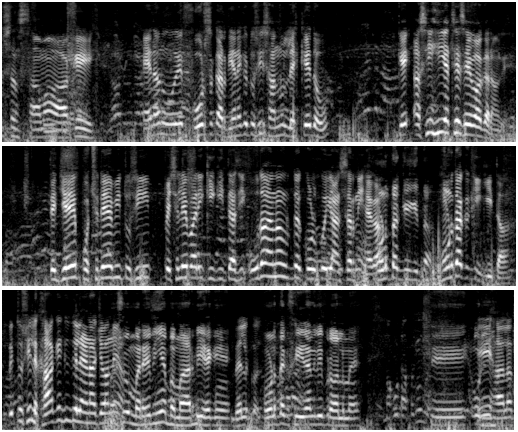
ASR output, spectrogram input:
ਸੰਸਥਾਵਾਂ ਆ ਕੇ ਇਹਨਾਂ ਨੂੰ ਇਹ ਫੋਰਸ ਕਰਦੀਆਂ ਨੇ ਕਿ ਤੁਸੀਂ ਸਾਨੂੰ ਲਿਖ ਕੇ ਦਿਓ ਕਿ ਅਸੀਂ ਹੀ ਇੱਥੇ ਸੇਵਾ ਕਰਾਂਗੇ। ਤੇ ਜੇ ਪੁੱਛਦੇ ਆ ਵੀ ਤੁਸੀਂ ਪਿਛਲੇ ਵਾਰੀ ਕੀ ਕੀਤਾ ਸੀ ਉਹਦਾ ਇਹਨਾਂ ਦੇ ਕੋਲ ਕੋਈ ਆਨਸਰ ਨਹੀਂ ਹੈਗਾ। ਹੁਣ ਤੱਕ ਕੀ ਕੀਤਾ? ਹੁਣ ਤੱਕ ਕੀ ਕੀਤਾ? ਵੀ ਤੁਸੀਂ ਲਿਖਾ ਕੇ ਕਿਉਂ ਲੈਣਾ ਚਾਹੁੰਦੇ ਹੋ? ਪਸ਼ੂ ਮਰੇ ਵੀ ਆ ਬਿਮਾਰ ਵੀ ਹੈਗੇ ਆ। ਬਿਲਕੁਲ। ਹੁਣ ਤੱਕ ਸਰੀਰਾਂ ਦੀ ਵੀ ਪ੍ਰੋਬਲਮ ਹੈ। ਤੇ ਉਹ- ਇਹ ਹਾਲਤ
